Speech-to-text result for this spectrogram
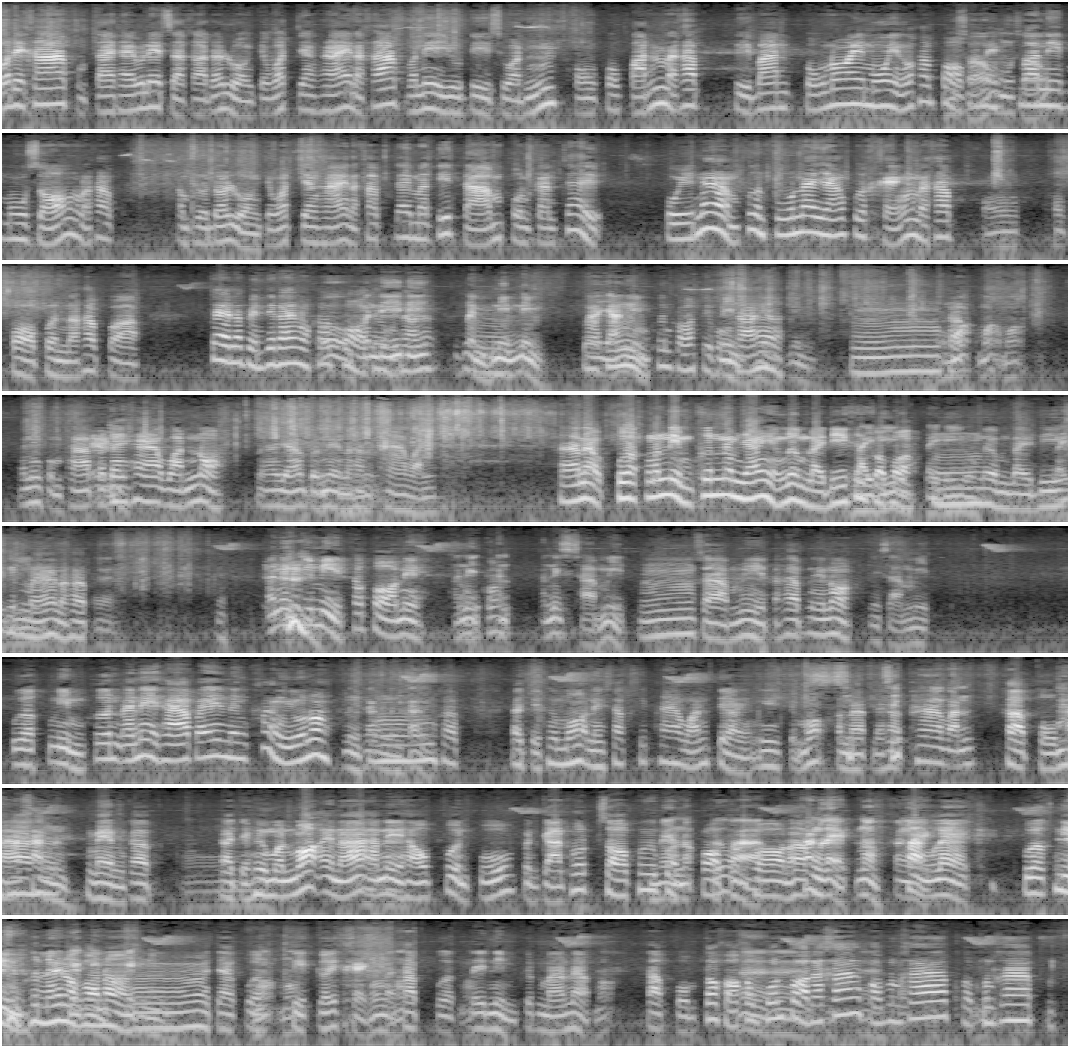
วัสดีครับ ผมตายไทยวิเลศสาขาด้านหลวงจังหวัดเชียงรายนะครับ วันนี้อยู่ที่สวนของปอปันนะครับที่บ้านโป่งน้อยหมูอย่างก็ครับปอหมู่สองปันหมู่สองบ้านนี้หมู่สองนะครับอำเภอดอยหลวงจังหวัดเชียงรายนะครับ ได้มาติดตามผลการใช้ปุ๋ยน้ำเพื่อนฟูหน้ายางเปลือกแข็งนะครับ ของของปอเปิ่นนะครับว่าใจแล้วเป็นจะได้ของข้าวโอ้ปอมันดีที่ดีผมทานิ่มนิ่มนิ่มเปลืหอน้ากยางนิ่นิ่มมขึ้นก็ที่ผมนิ่มทาให้นิ่มอืมคเหรับมาะเหมาะเหมาะอันนี้ผมพาไปได้ห้าวันเนาะห น้ายางตัวนี้นะครับห้าวันทาแล้วเปลือกมันนิ่มขึ้นน้ำยางอย่างเริ่มไหลดีขึ้นไหลก็ดีปอไหลดีอืมเริ่มไหลดีไหลดี ขึ้นมานะครับ เอออันนี้กี่มีดครับปอนี่อันนี้อันอันนี้สามมีดอืมสามมีดนะครับนี่เนาะนี่สามมีดเปลือกนิ่มขึ้น อันนี้ทาไปหนึ่งข้างอยู่เนาะหนึ่งข้างหนึ่งข้างอืมครับแต่จะคือเหมาะในสักสิบห้าวันเตี่ยอย่างนี้จะเหมาะขนาดนะคสิรับบห้าวัน ครับผมทาข้างหนึ่ง แม่นครับ อ๋ออาจจะคือมันเหมาะไอ้นะอันนี้เขาฝืนฟูเป็นการทดสอบเพื่อแม่เปินดเนาะปอกคือเปิว่าดพอนะครับข้างแรกเนาะข้างครั้งแรกแรกเปลือกนิ่มขึ้นเลยเนาะเก่งพอเนาะเก่งนิ่มเออจากเปลือกเหมาะติดเกยแข็งนะครับ เปลือกได้นิ่มขึ้นมาแล้วเหมาะ ครับ ผมต้องขอขอบคุณเออปอดนะครับเออขอบคุณครับ ขอบคุณครับ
